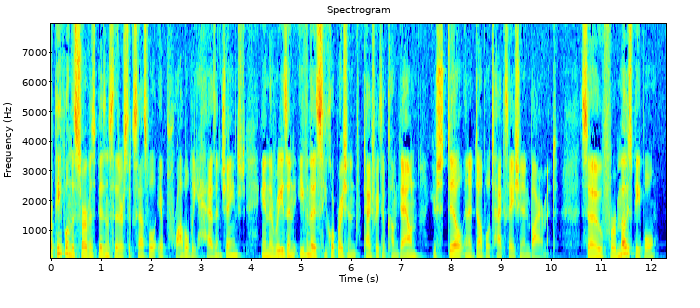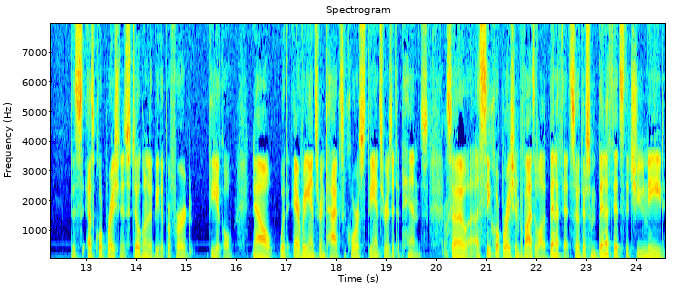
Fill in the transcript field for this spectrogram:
For people in the service business that are successful, it probably hasn't changed. And the reason, even though C corporation tax rates have come down, you're still in a double taxation environment. So for most people, this S corporation is still going to be the preferred vehicle. Now, with every answer in tax, of course, the answer is it depends. So a C corporation provides a lot of benefits. So if there's some benefits that you need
